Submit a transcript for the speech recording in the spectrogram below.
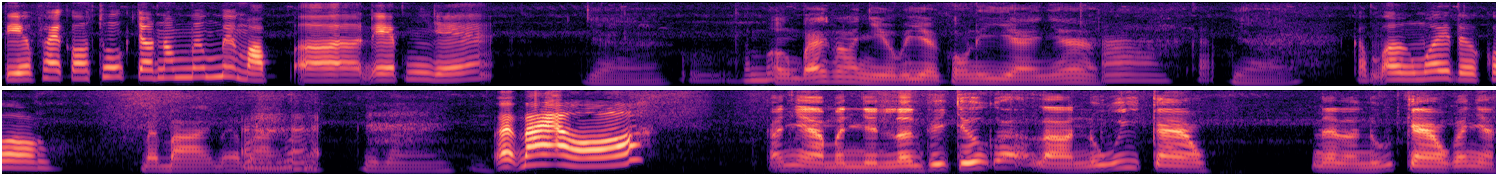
Tía phải có thuốc cho nó mới mới mập ờ, đẹp như vậy. Dạ. Cảm ơn bác rất là nhiều bây giờ con đi về nha. À, cảm- dạ. cảm ơn mấy tụi con. Bye bye bye bye. Bye bye. Bye bye ổ. Cả nhà mình nhìn lên phía trước á, là núi cao. Đây là núi cao cả nhà.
